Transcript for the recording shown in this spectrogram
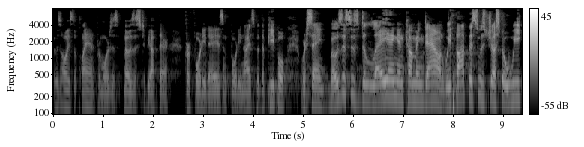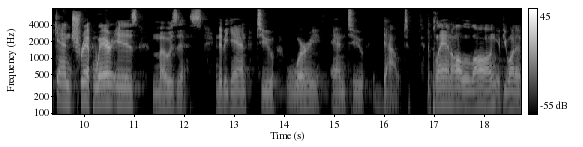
It was always the plan for Moses, to be up there for 40 days and 40 nights. But the people were saying, Moses is delaying in coming down. We thought this was just a weekend trip. Where is Moses? And they began to worry and to doubt. The plan all along, if you want to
